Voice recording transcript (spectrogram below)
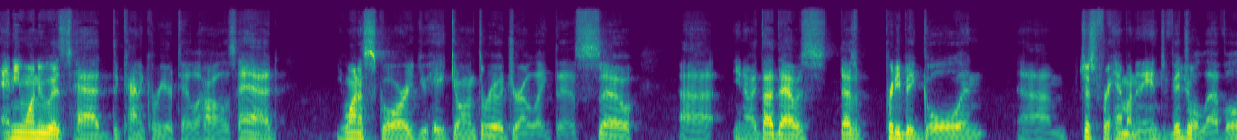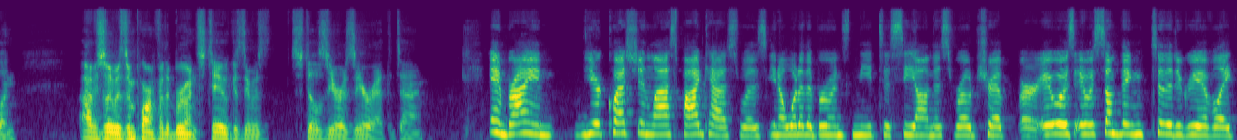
anyone who has had the kind of career Taylor Hall has had, you want to score. You hate going through a drought like this. So, uh, you know, I thought that was that was a pretty big goal, and um, just for him on an individual level, and obviously it was important for the Bruins too because there was still zero zero at the time. And Brian, your question last podcast was, you know, what do the Bruins need to see on this road trip? Or it was it was something to the degree of like,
